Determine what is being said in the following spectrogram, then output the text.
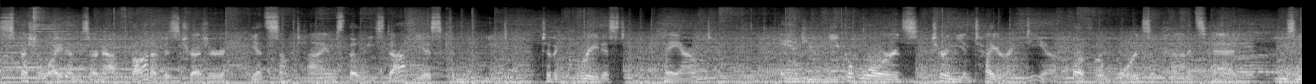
Special items are not thought of as treasure, yet sometimes the least obvious can lead to the greatest payout. And unique awards turn the entire idea of rewards upon its head, using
